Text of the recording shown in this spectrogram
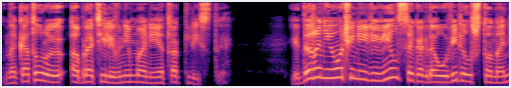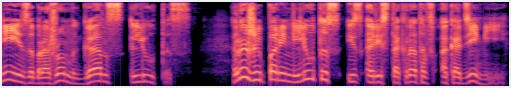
на которую обратили внимание тротлисты и даже не очень удивился, когда увидел, что на ней изображен Ганс Лютес. Рыжий парень Лютес из аристократов Академии,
